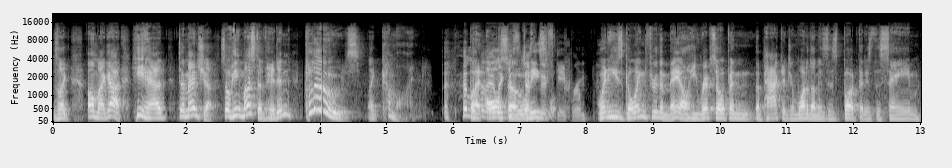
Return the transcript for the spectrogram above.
It's like, oh my god, he had dementia, so he must have hidden clues. Like, come on. But they're, like, also, when he's- escape room. When he's going through the mail, he rips open the package, and one of them is this book that is the same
